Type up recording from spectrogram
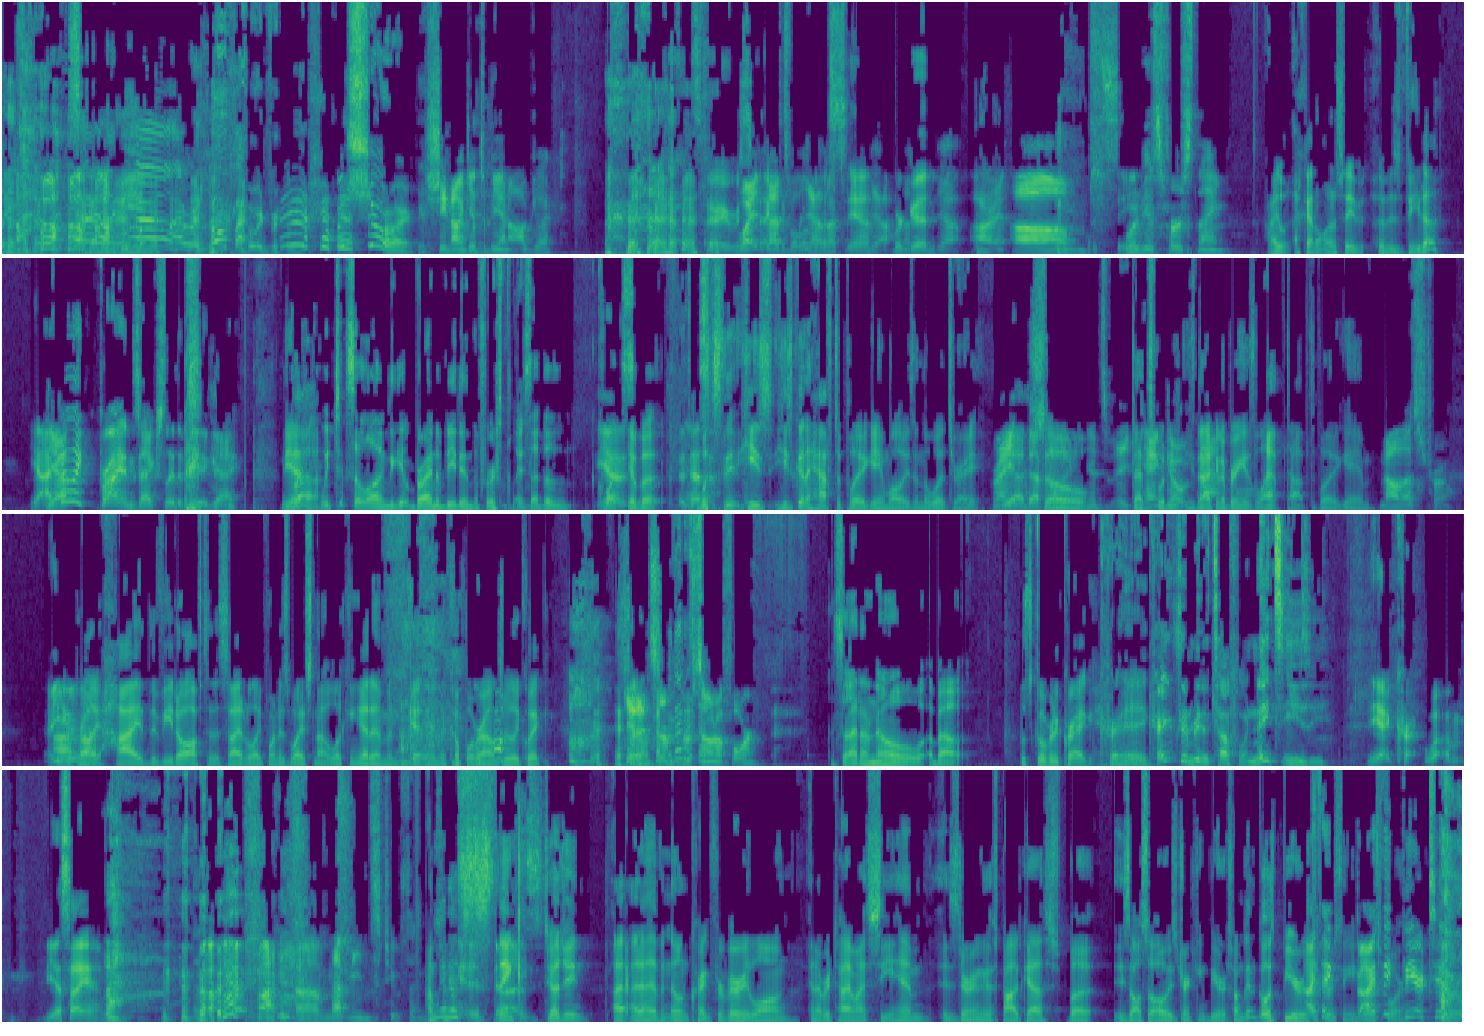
well, I would hope I would bring, but sure. Does she not get to be an object? That's very Wait, that's respectable yeah, of that's us. Yeah, yeah, we're that's- good. Yeah. All right. Um, see. what would be his first thing? I, I kind of want to say of his Vita. Yeah, I Yeah. feel like Brian's actually the Vita guy. Yeah. we took so long to get Brian Avita in the first place. That doesn't yeah, quite. yeah, but what's the? He's he's gonna have to play a game while he's in the woods, right? Right. Yeah, definitely. So it that's what go he's, he's not going to bring his laptop to play a game. No, that's true. Are You you could probably hide the Vita off to the side, like when his wife's not looking at him, and get in a couple rounds really quick. Get in some Persona Four. So I don't know about Let's go over to Craig. Craig. Craig's gonna be the tough one. Nate's easy. Yeah. Cra- well, um, yes, I am. um, That means two things. I'm gonna It think, does. judging. I, I haven't known Craig for very long, and every time I see him is during this podcast. But he's also always drinking beer, so I'm gonna go with beer as I the first thing he think goes I think for. beer too.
